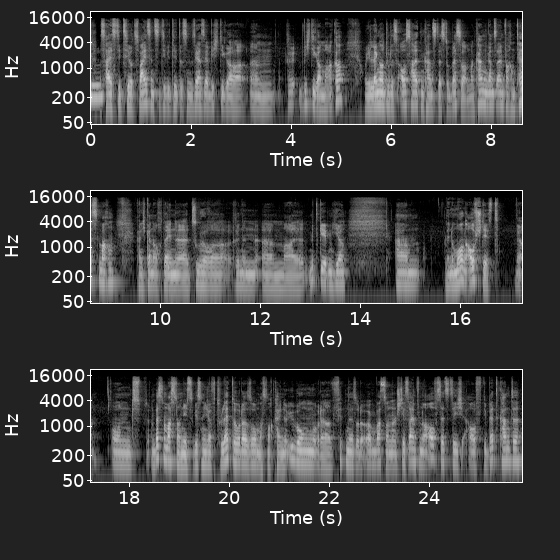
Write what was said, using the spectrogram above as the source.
Mhm. Das heißt, die CO2-Sensitivität ist ein sehr, sehr wichtiger, ähm, wichtiger Marker. Und je länger du das aushalten kannst, desto besser. Und man kann einen ganz einfachen Test machen, kann ich gerne auch deine Zuhörerinnen äh, mal mitgeben hier. Ähm, wenn du morgen aufstehst, ja, und am besten machst du noch nichts. Du gehst nicht auf Toilette oder so, machst noch keine Übungen oder Fitness oder irgendwas, sondern stehst einfach nur auf, setzt dich auf die Bettkante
